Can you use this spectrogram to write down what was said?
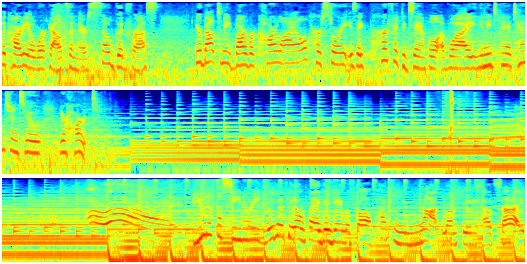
the cardio workouts, and they're so good for us. You're about to meet Barbara Carlisle. Her story is a perfect example of why you need to pay attention to your heart. All right. Beautiful scenery, Even if you don't play a good game of golf, how can you not love being outside?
